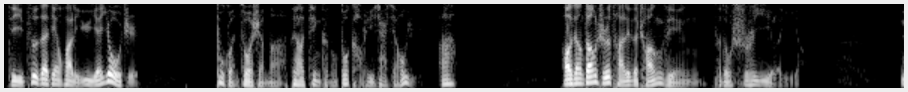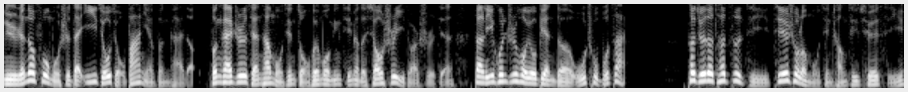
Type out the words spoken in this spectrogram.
几次在电话里欲言又止。不管做什么，都要尽可能多考虑一下小雨啊。好像当时惨烈的场景，他都失忆了一样。女人的父母是在一九九八年分开的，分开之前，她母亲总会莫名其妙的消失一段时间，但离婚之后又变得无处不在。他觉得他自己接受了母亲长期缺席，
